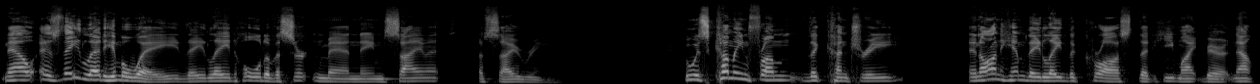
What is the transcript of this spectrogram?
Now, as they led him away, they laid hold of a certain man named Simon of Cyrene, who was coming from the country, and on him they laid the cross that he might bear it. Now,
